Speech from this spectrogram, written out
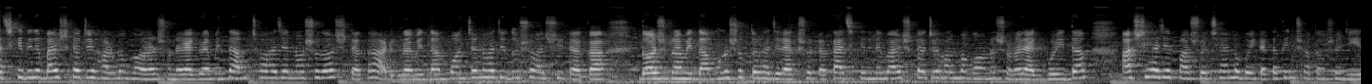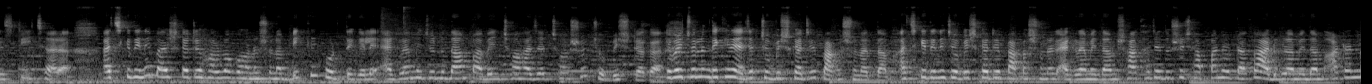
আজকে দিনে বাইশ ক্যারেটের হলমা গহনা সোনার এক গ্রামের দাম ছ হাজার নশো দশ টাকা, আট গ্রামের দাম পঞ্চান্ন হাজার দুশো আশি টাকা, দশ গ্রামের দাম উনসত্তর হাজার একশো টাকা। আজকে দিনে বাইশ ক্যারেটের হলমা গহনা সোনার এক ভরির দাম আশি হাজার পাঁচশো ছিয়ানব্বই টাকা, তিন শতাংশ জিএসটি ছাড়া। আজকে দিনে বাইশ ক্যারেটের হলমা গহনা সোনা বিক্রি করতে গেলে এক গ্রামের জন্য দাম পাবেন ছ হাজার ছশো চব্বিশ টাকা। এবার চলুন দেখে নেওয়া যাক চব্বিশ কাঠের পাকা সোনার দাম। আজকে দিনে চব্বিশ কাঠের পাকা সোনার এক গ্রামের দাম সাত হাজার দুশো ছাপ্পান্ন টাকা, আট গ্রামের দাম আটান্ন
